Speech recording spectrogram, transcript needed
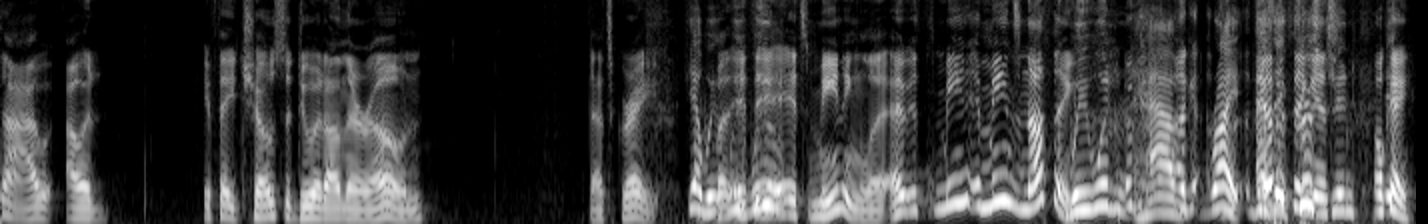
No, I, w- I would, if they chose to do it on their own, that's great. Yeah, we, but we, it, we it's meaningless. It's mean it means nothing. We wouldn't have okay, right. The As other a thing Christian, is okay.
